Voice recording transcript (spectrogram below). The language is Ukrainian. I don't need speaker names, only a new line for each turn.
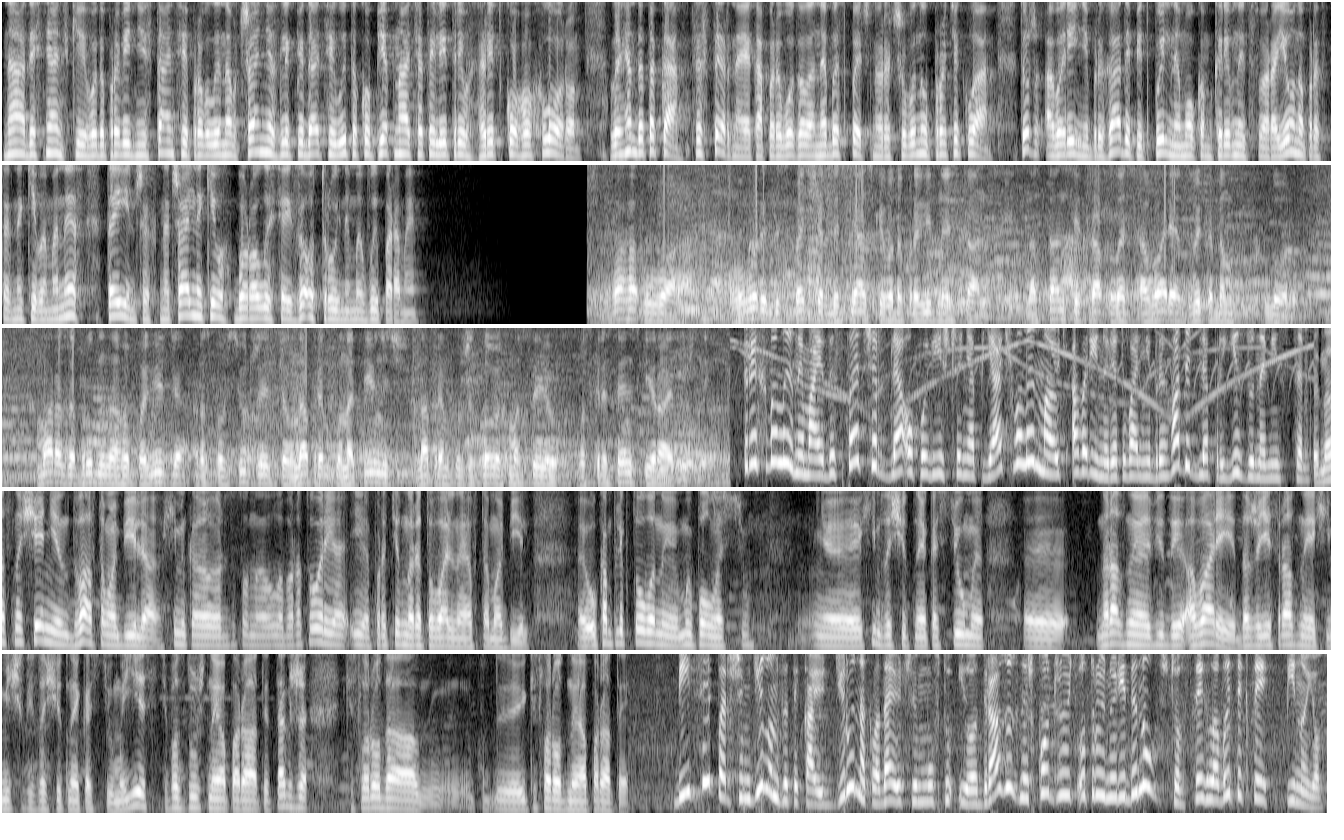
На Деснянській водопровідній станції провели навчання з ліквідації витоку 15 літрів рідкого хлору. Легенда така: цистерна, яка перевозила небезпечну речовину, протікла. Тож аварійні бригади під пильним оком керівництва району, представників МНС та інших начальників боролися із отруйними випарами.
Увага, увага! Говорить диспетчер Деснянської водопровідної станції. На станції трапилась аварія з викидом хлору. Хмара забрудненого повітря розповсюджується у напрямку на північ, в напрямку житлових масивів Воскресенський і Райдужний.
Три хвилини має диспетчер для оповіщення. П'ять хвилин мають аварійно-рятувальні бригади для приїзду на місце.
На оснащении два автомобиля, химико-радиационная лаборатория и оперативно-рятувальный автомобиль. Э, Укомплектованы мы полностью. Э, Химзащитные костюмы э, на разные виды аварий, даже есть разные химические защитные костюмы. Есть воздушные аппараты, также кислорода, м, э, кислородные аппараты.
Бійці першим ділом затикають діру, накладаючи муфту, і одразу знешкоджують отруйну рідину, що встигла витекти піною.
